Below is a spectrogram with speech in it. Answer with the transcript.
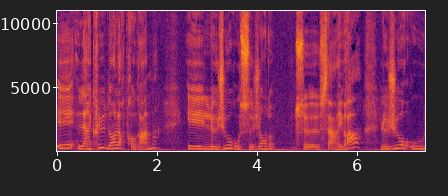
et l'incluent dans leur programme. Et le jour où ce genre ça arrivera, le jour où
